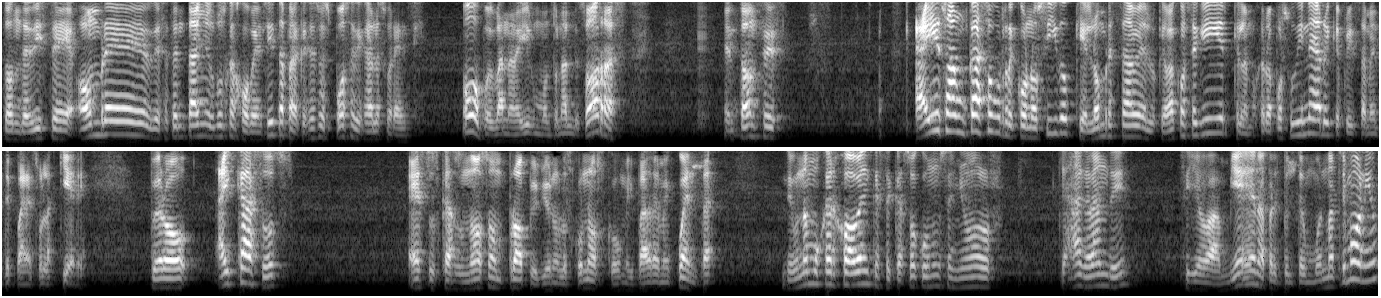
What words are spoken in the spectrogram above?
donde dice, hombre de 70 años busca jovencita para que sea su esposa y dejarle su herencia. Oh, pues van a ir un montonal de zorras. Entonces, ahí es un caso reconocido que el hombre sabe lo que va a conseguir, que la mujer va por su dinero y que precisamente para eso la quiere. Pero hay casos, estos casos no son propios, yo no los conozco, mi padre me cuenta, de una mujer joven que se casó con un señor ya grande, se llevaban bien, apretó un buen matrimonio,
